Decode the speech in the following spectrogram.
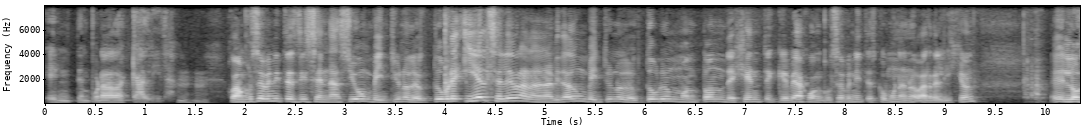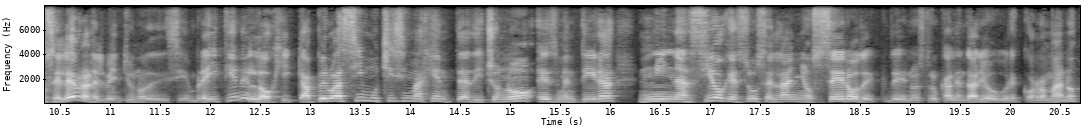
en temporada cálida. Juan José Benítez dice, nació un 21 de octubre y él celebra la Navidad un 21 de octubre. Un montón de gente que ve a Juan José Benítez como una nueva religión eh, lo celebran el 21 de diciembre y tiene lógica, pero así muchísima gente ha dicho, no, es mentira, ni nació Jesús el año cero de, de nuestro calendario grecorromano,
